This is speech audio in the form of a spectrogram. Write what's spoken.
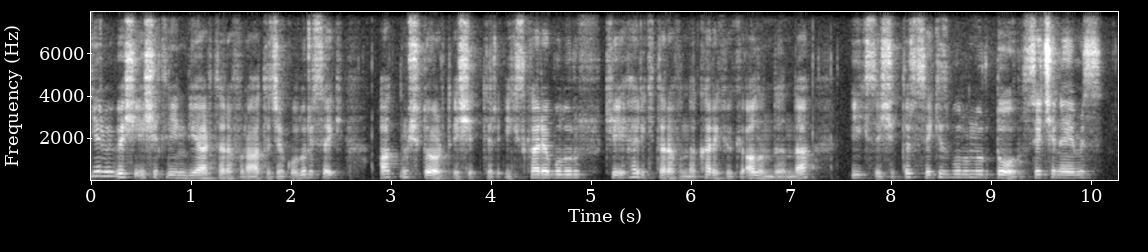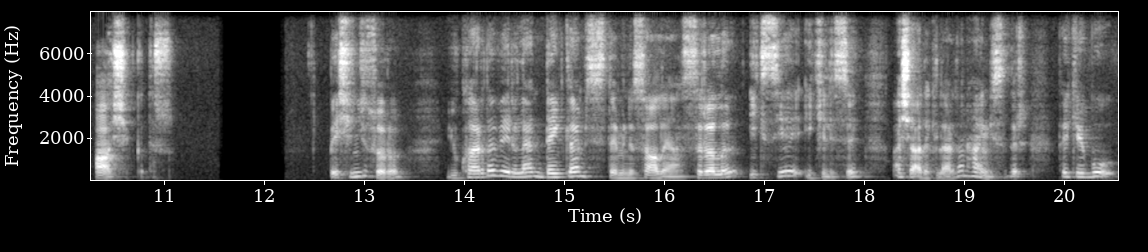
25'i eşitliğin diğer tarafına atacak olur isek 64 eşittir x kare buluruz ki her iki tarafında karekökü alındığında x eşittir 8 bulunur. Doğru seçeneğimiz A şıkkıdır. Beşinci soru. Yukarıda verilen denklem sistemini sağlayan sıralı xy ikilisi aşağıdakilerden hangisidir? Peki bu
